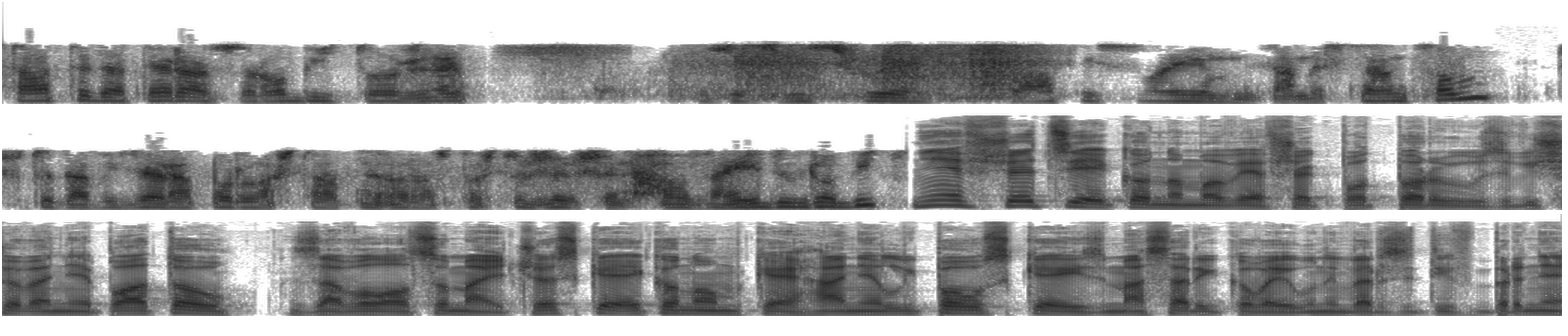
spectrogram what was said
štát teda teraz robí to, že, že zvyšuje platy svojim zamestnancom, čo teda vyzerá podľa štátneho rozpočtu, že, že naozaj idú robiť. Nie všetci ekonomovia však podporujú zvyšovanie platov. Zavolal som aj českej ekonomke Hane Lipovskej z Masarykovej univerzity v Brne,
